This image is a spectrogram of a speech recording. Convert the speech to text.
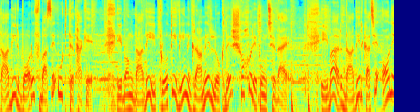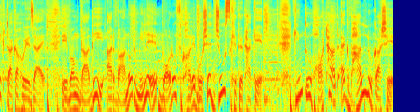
দাদির বরফ বাসে উঠতে থাকে এবং দাদি প্রতিদিন গ্রামের লোকদের শহরে পৌঁছে দেয়। এবার দাদির কাছে অনেক টাকা হয়ে যায় এবং দাদি আর বানর মিলে বরফ ঘরে বসে জুস খেতে থাকে। কিন্তু হঠাৎ এক ভাল্লুক আসে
